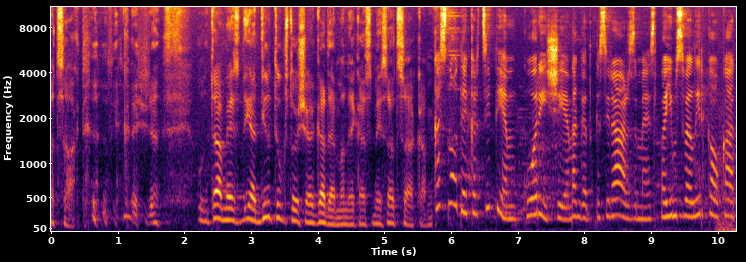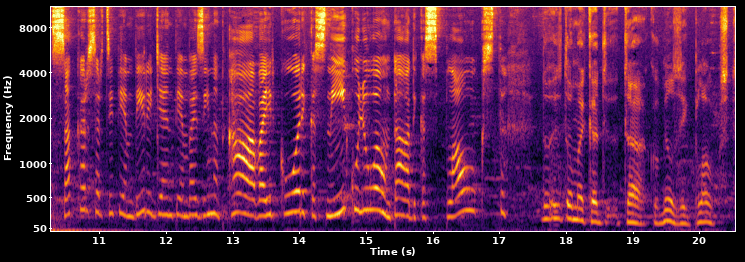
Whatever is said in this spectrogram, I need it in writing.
atsākt. un tā mēs, jā, 2000. gadā, man liekas, mēs atsākām. Kas notiek ar citiem korīšiem tagad, kas ir ārzemēs? Vai jums vēl ir kaut kāds sakars ar citiem diriģentiem, vai zinat, kā, vai ir kori, kas nīkuļo un tādi, kas plaukst? Nu, es domāju, ka tā, ko milzīgi plaukst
